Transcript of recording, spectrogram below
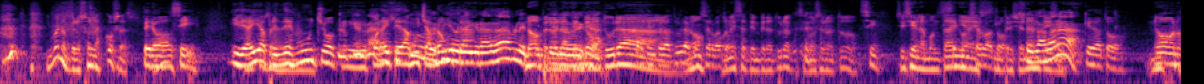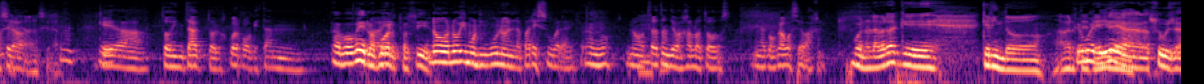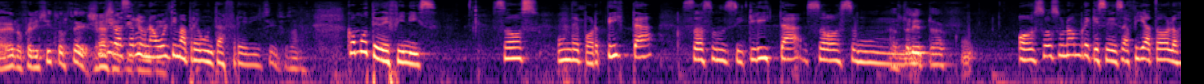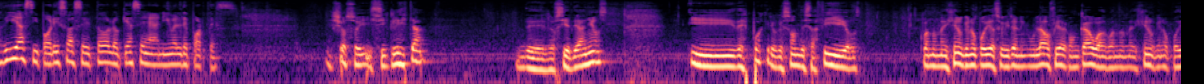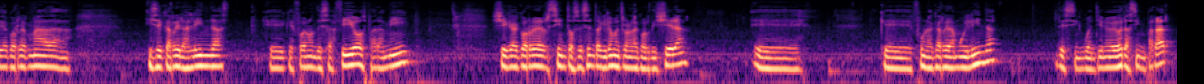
Y bueno, pero son las cosas. pero sí. Y de ahí aprendes de- mucho que por ahí te da mucha es bronca. biodegradable, No, ¿por pero la temperatura. La temperatura no, conserva Con todo. esa temperatura que se conserva todo. Sí, Sí, sí, en la montaña es conserva todo. impresionante. ¿Se lavará? queda todo. No, no, se lava. no se lava. Queda todo intacto, los cuerpos que están... A vos ves los muertos, sí. No, no vimos ninguno en la pared sur ahí. Ah, no. No, Mm. tratan de bajarlo a todos. En la Concagua se bajan. Bueno, la verdad que. Qué lindo haberte Qué buena tenido. idea la suya, ¿eh? lo felicito a usted. Yo Gracias, quiero hacerle Picante. una última pregunta a Freddy. Sí, Susana. ¿Cómo te definís? ¿Sos un deportista? ¿Sos un ciclista? ¿Sos un... Atleta, ¿O sos un hombre que se desafía todos los días y por eso hace todo lo que hace a nivel deportes? Yo soy ciclista de los siete años y después creo que son desafíos. Cuando me dijeron que no podía subir a ningún lado fui a Concagua, cuando me dijeron que no podía correr nada hice carreras lindas eh, que fueron desafíos para mí. Llegué a correr 160 kilómetros en la cordillera, eh, que fue una carrera muy linda, de 59 horas sin parar.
